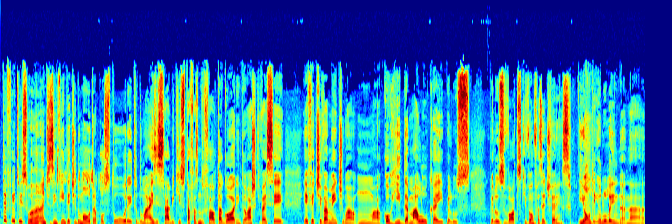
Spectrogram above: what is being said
ter feito isso antes, enfim, ter tido uma outra postura e tudo mais, e sabe que isso está fazendo falta agora. Então acho que vai ser efetivamente uma, uma corrida maluca aí pelos, pelos votos que vão fazer diferença. E ontem o Lula, na, na,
